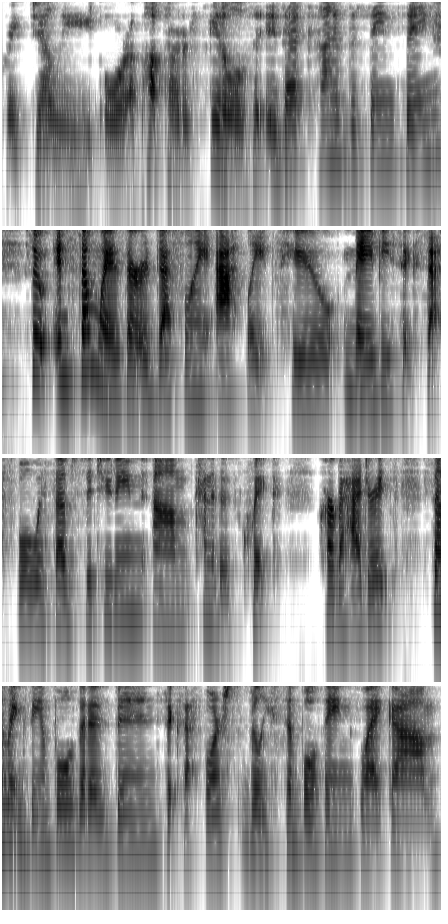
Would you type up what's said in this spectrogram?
grape jelly or a Pop Tart or Skittles. Is that kind of the same thing? So, in some ways, there are definitely athletes who may be successful with substituting um, kind of those quick carbohydrates. Some examples that have been successful are really simple things like. Um,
